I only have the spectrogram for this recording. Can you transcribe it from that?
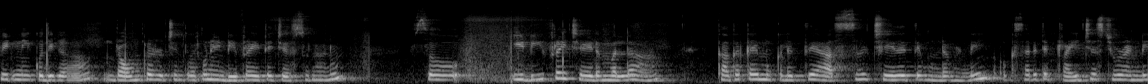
వీటిని కొద్దిగా బ్రౌన్ కలర్ వచ్చేంత వరకు నేను డీప్ ఫ్రై అయితే చేస్తున్నాను. సో ఈ డీప్ ఫ్రై చేయడం వల్ల కాకరకాయ ముక్కలు అయితే అస్సలు చేదైతే ఉండవండి. ఒకసారి అయితే ట్రై చేసి చూడండి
